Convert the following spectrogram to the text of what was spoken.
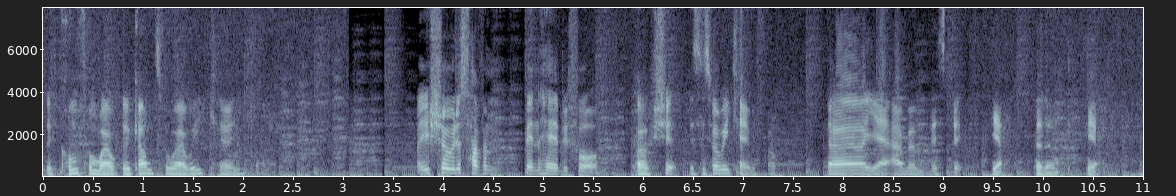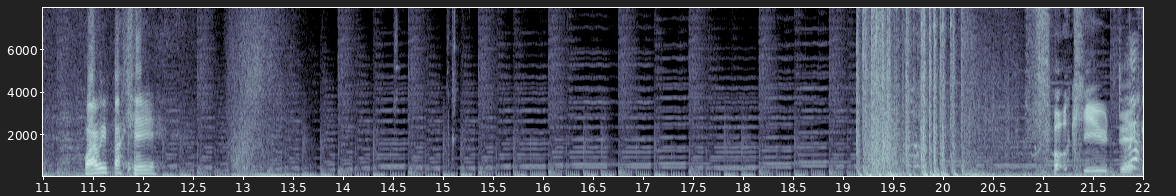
They've come from where they come to where we came from. Are you sure we just haven't been here before? Oh shit, this is where we came from. Uh, yeah, I remember this bit. Yeah, the dump. Yeah. Why are we back here? Fuck you, dick.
